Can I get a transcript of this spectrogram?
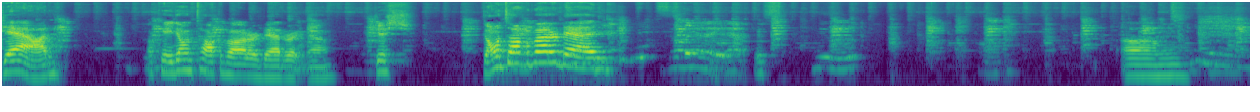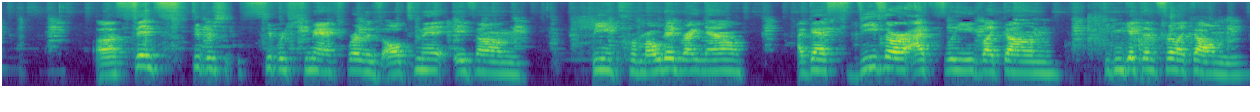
dad. Okay, don't talk about our dad right now. Just don't talk about our dad. Just, um, uh, since Super Super Smash Brothers Ultimate is um being promoted right now, I guess these are actually like um you can get them for like um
